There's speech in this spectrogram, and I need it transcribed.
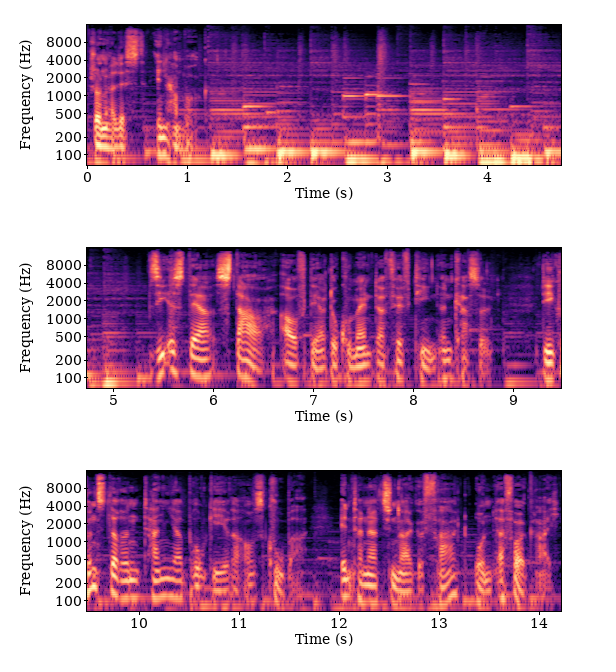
Journalist in Hamburg. Sie ist der Star auf der Documenta 15 in Kassel. Die Künstlerin Tanja Bruguera aus Kuba, international gefragt und erfolgreich.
